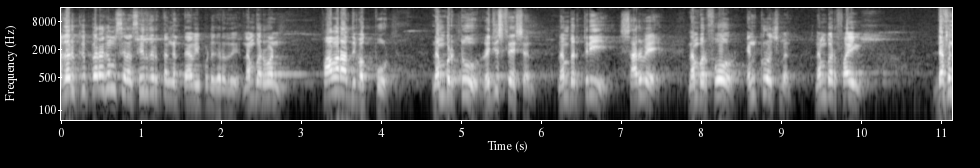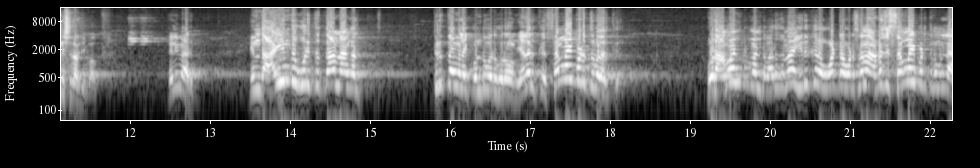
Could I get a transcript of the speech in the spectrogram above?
அதற்கு பிறகும் சில சீர்திருத்தங்கள் தேவைப்படுகிறது. Number one power of the ஒர்க் board number two registration number three survey number four encroachment number five definition of the ஒர்க் தெளிவாக இருக்குது இந்த ஐந்து குறித்து தான் நாங்கள் திருத்தங்களை கொண்டு வருகிறோம். எதற்கு? செம்மைப்படுத்துவதற்கு. ஒரு அமெண்ட்மெண்ட் வருதுன்னா இருக்கிற ஓட்ட ஓட்டசெல்லாம் அடைச்சி செம்மைப்படுத்தணும்ல.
